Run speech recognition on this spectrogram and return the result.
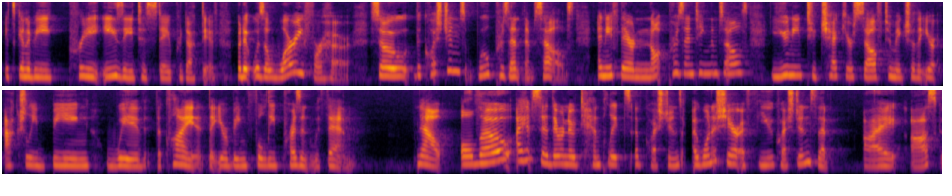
it's going to be pretty easy to stay productive. But it was a worry for her. So the questions will present themselves. And if they're not presenting themselves, you need to check yourself to make sure that you're actually being with the client, that you're being fully present with them. Now, although I have said there are no templates of questions, I want to share a few questions that I ask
